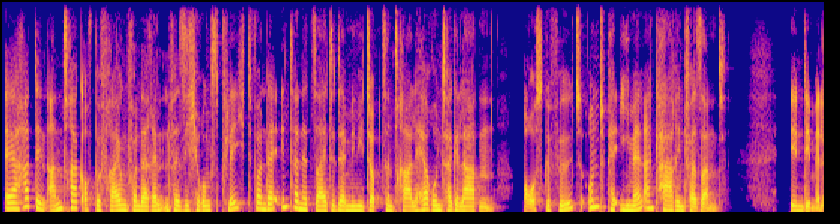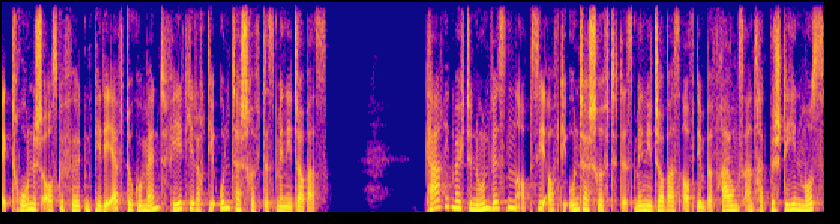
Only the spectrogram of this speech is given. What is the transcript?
Er hat den Antrag auf Befreiung von der Rentenversicherungspflicht von der Internetseite der Minijobzentrale heruntergeladen, ausgefüllt und per E-Mail an Karin versandt. In dem elektronisch ausgefüllten PDF-Dokument fehlt jedoch die Unterschrift des Minijobbers. Karin möchte nun wissen, ob sie auf die Unterschrift des Minijobbers auf dem Befreiungsantrag bestehen muss,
